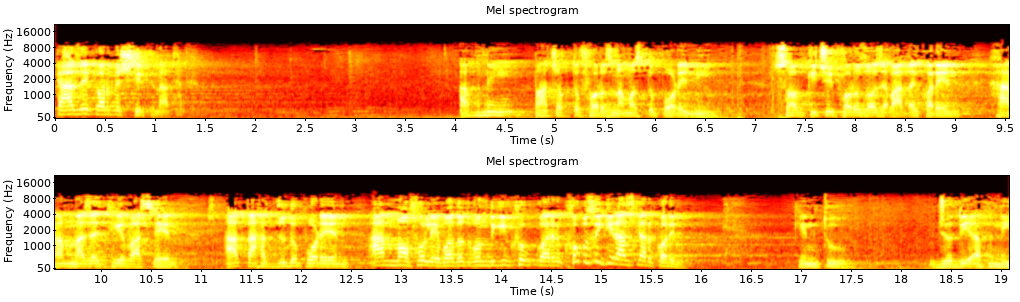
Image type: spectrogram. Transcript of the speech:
কাজে কর্মে শির্ক না থাকে। আপনি পাঁচ অক্ত ফরজ নামাজ তো পড়েনি সবকিছুই ফরজ অজাব আদায় করেন, হারাম নাজাই থেকে বাঁচেন আর তাহাজুদও পড়েন, আর নফল এবাদত বন্দিগি খুব করেন, খুব জিকি রাজগার করেন। কিন্তু যদি আপনি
